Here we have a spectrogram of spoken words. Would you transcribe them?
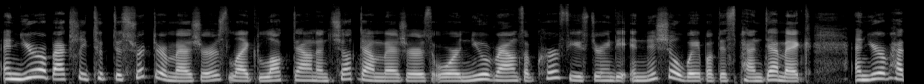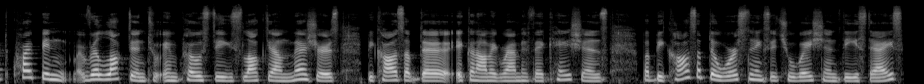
And Europe actually took to stricter measures like lockdown and shutdown measures or new rounds of curfews during the initial wave of this pandemic. And Europe had quite been reluctant to impose these lockdown measures because of the economic ramifications. But because of the worsening situation these days,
